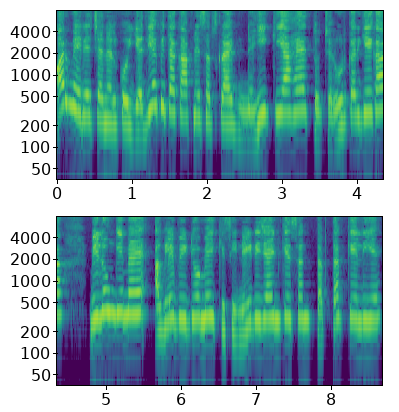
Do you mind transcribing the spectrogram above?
और मेरे चैनल को यदि अभी तक आपने सब्सक्राइब नहीं किया है तो ज़रूर करिएगा। मिलूँगी मैं अगले वीडियो में किसी नई डिज़ाइन के संग। तब तक के लिए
